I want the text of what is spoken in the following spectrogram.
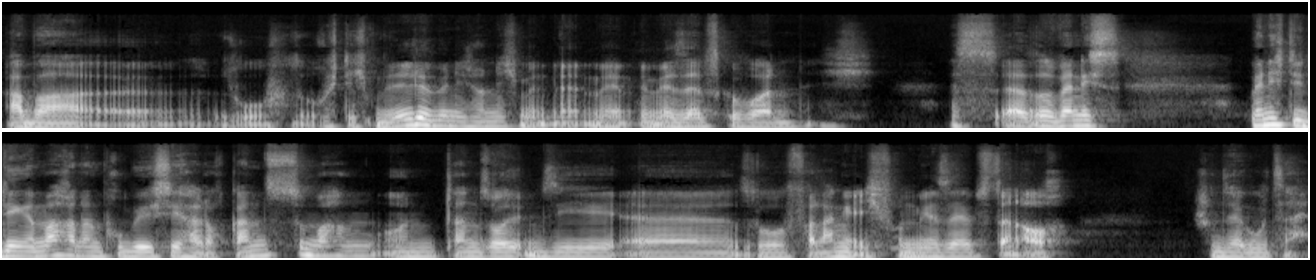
Aber äh, so, so richtig milde bin ich noch nicht mit, mit, mit mir selbst geworden. Ich, es, also wenn ich wenn ich die Dinge mache, dann probiere ich sie halt auch ganz zu machen und dann sollten sie, äh, so verlange ich von mir selbst, dann auch schon sehr gut sein.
